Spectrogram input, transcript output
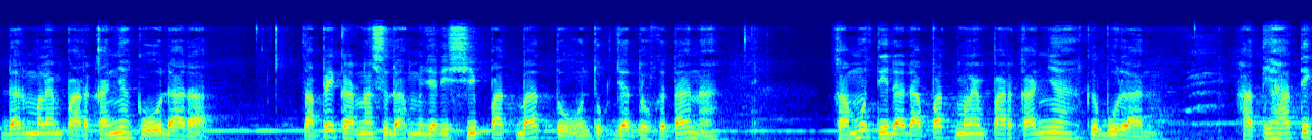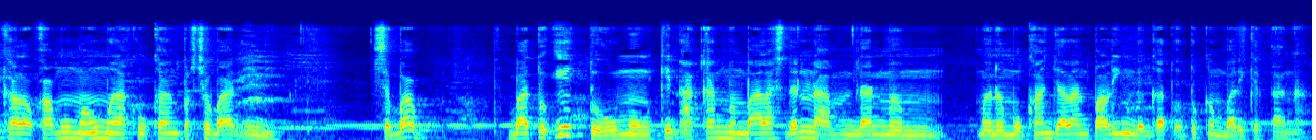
dan melemparkannya ke udara. Tapi karena sudah menjadi sifat batu untuk jatuh ke tanah, kamu tidak dapat melemparkannya ke bulan. Hati-hati kalau kamu mau melakukan percobaan ini. Sebab batu itu mungkin akan membalas dendam dan menemukan jalan paling dekat untuk kembali ke tanah.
